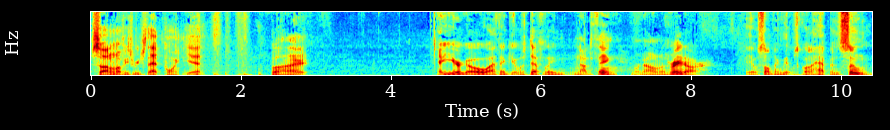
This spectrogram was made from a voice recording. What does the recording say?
So I don't know if he's reached that point yet, but a year ago, I think it was definitely not a thing or not on his radar. It was something that was going to happen soon.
